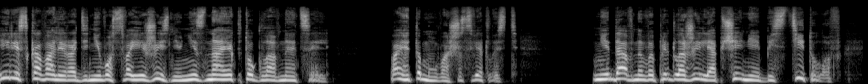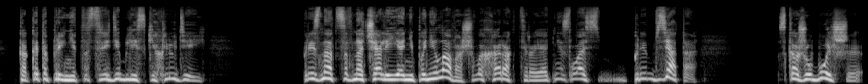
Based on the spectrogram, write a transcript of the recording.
и рисковали ради него своей жизнью, не зная, кто главная цель. Поэтому, ваша светлость, Недавно вы предложили общение без титулов, как это принято среди близких людей. Признаться, вначале я не поняла вашего характера и отнеслась предвзято. Скажу больше,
